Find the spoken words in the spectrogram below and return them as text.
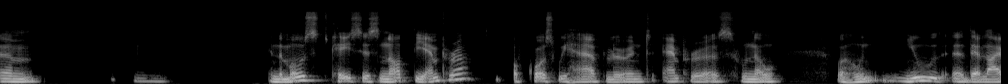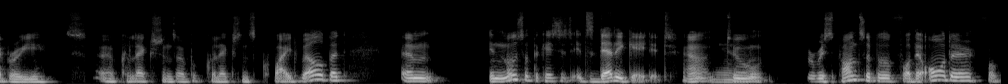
um, in the most cases, not the emperor. Of course, we have learned emperors who know or who knew uh, their library uh, collections or book collections quite well, but um, in most of the cases, it's delegated uh, yeah. to responsible for the order, for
